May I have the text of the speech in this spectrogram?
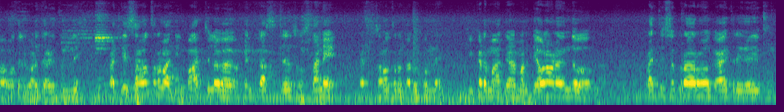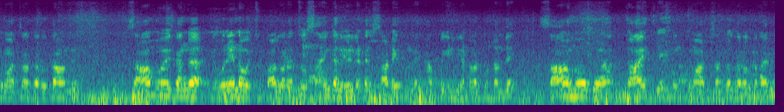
బహుమతులు ఇవ్వడం జరుగుతుంది. ప్రతి సంవత్సరం అది మార్చిలో టెన్త్ క్లాస్ రిజల్ట్స్ వస్తానే ప్రతి సంవత్సరం జరుగుతుంది. ఇక్కడ మా దే మన దేవాలయం ప్రతి శుక్రవారం గాయత్రి దేవి కుంకుమార్చన జరుగుతూ ఉంది. సామూహికంగా ఎవరైనా వచ్చి పాల్గొనవచ్చు సాయంకాలం ఏడు గంటలకు స్టార్ట్ అవుతుంది. అప్పుడు ఎనిమిది గంటల వరకు ఉంటుంది. సామూహిక గాయత్రి కుంకుమార్చనలు జరుగుతున్నది.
